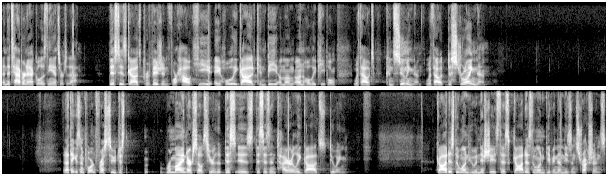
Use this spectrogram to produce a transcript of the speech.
And the tabernacle is the answer to that. This is God's provision for how He, a holy God, can be among unholy people without consuming them, without destroying them. And I think it's important for us to just remind ourselves here that this is, this is entirely God's doing. God is the one who initiates this, God is the one giving them these instructions.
